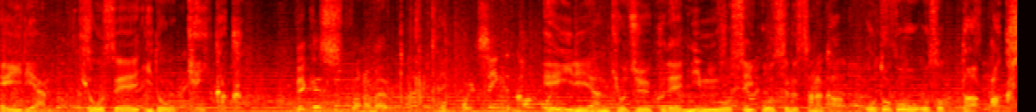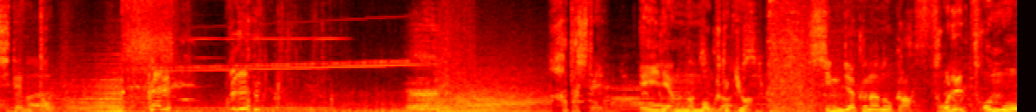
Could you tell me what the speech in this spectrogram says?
エイリアン強制移動計画。エイリアン居住区で任務を遂行するさなか男を襲ったアクシデント。果たしてエイリアンの目的は侵略なのかそれとも。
